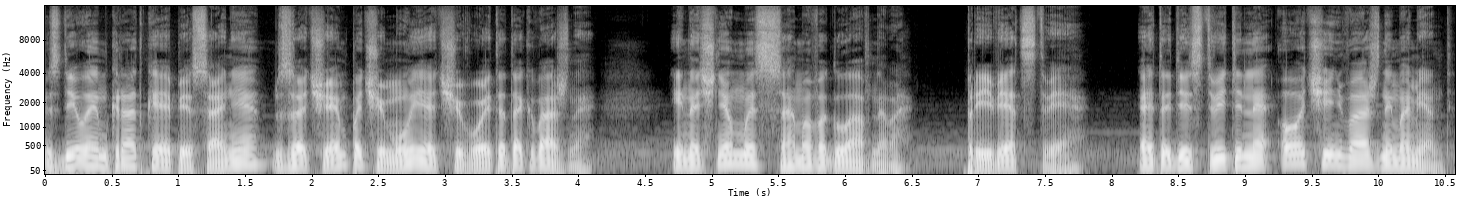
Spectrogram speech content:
сделаем краткое описание, зачем, почему и от чего это так важно. И начнем мы с самого главного – приветствия. Это действительно очень важный момент.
